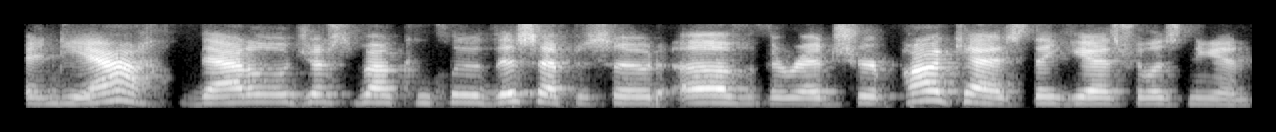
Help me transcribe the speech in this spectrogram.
And yeah, that'll just about conclude this episode of the Red Shirt Podcast. Thank you guys for listening in.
